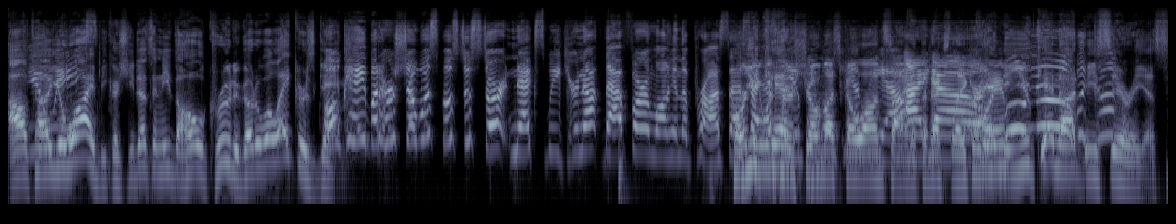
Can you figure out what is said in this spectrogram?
I'll few tell you why. Because she doesn't need the whole crew to go to a Lakers game. Okay, but her show was supposed to start next week. You're not that far along in the process. Courtney You with can't- her show must go on sign at the next know. Laker Courtney, game. you cannot be serious.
